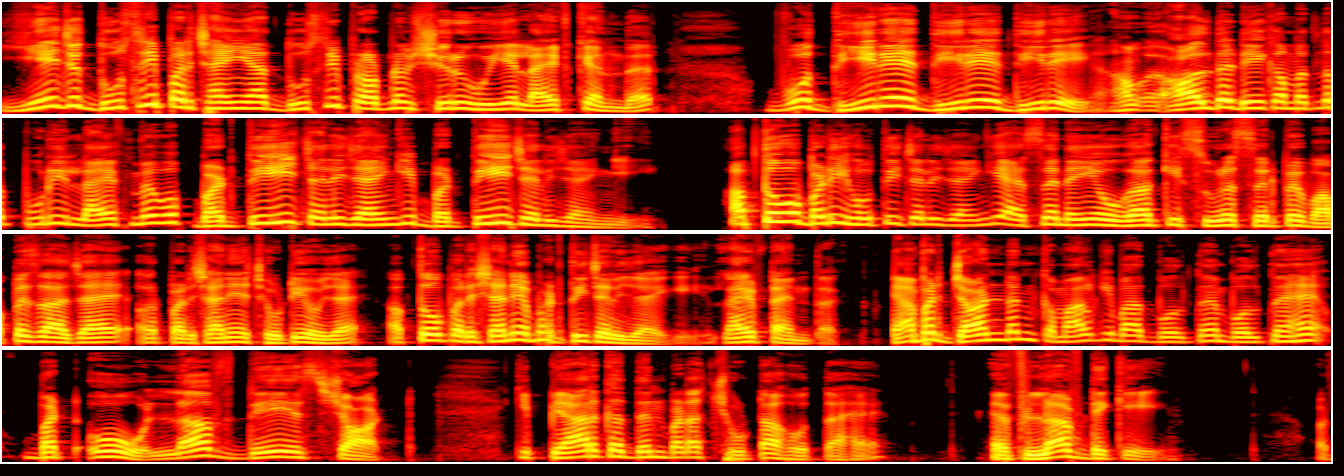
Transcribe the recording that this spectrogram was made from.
ये जो दूसरी परछाइयाँ, दूसरी प्रॉब्लम शुरू हुई है लाइफ के अंदर वो धीरे धीरे धीरे, हम ऑल द डे का मतलब पूरी लाइफ में वो बढ़ती ही चली जाएँगी, बढ़ती ही चली जाएँगी। अब तो वो बड़ी होती चली जाएँगी, ऐसे नहीं होगा कि सूरज सिर पे वापस आ जाए और परेशानियाँ छोटी हो जाए, अब तो वो परेशानियाँ बढ़ती चली जाएगी लाइफ टाइम तक। यहाँ पर जॉन डन कमाल की बात बोलते हैं बोलते हैं but oh love day is short कि प्यार का दिन बड़ा छोटा होता है। इफ़ लव डिके और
